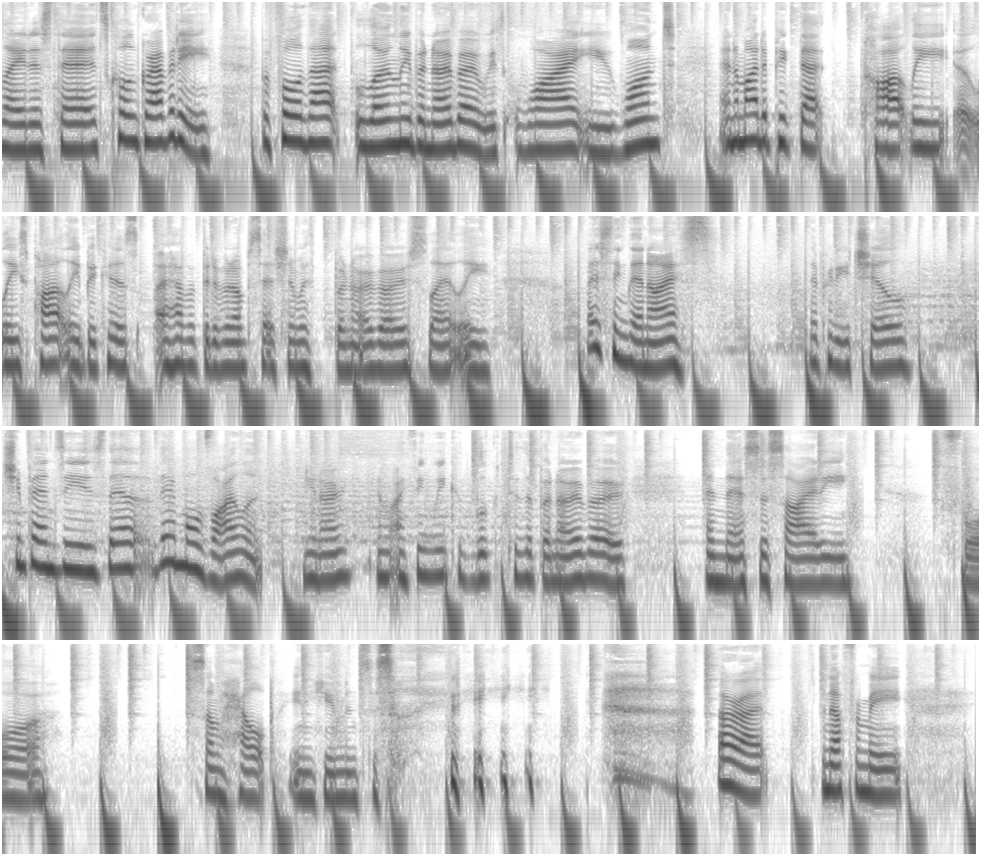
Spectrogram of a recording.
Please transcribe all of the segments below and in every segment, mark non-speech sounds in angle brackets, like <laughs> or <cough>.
Latest there. It's called Gravity. Before that, Lonely Bonobo with Why You Want. And I might have picked that partly, at least partly, because I have a bit of an obsession with bonobos lately. I just think they're nice. They're pretty chill. Chimpanzees, they're they're more violent, you know. And I think we could look to the bonobo and their society for some help in human <laughs> society. All right, enough from me.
